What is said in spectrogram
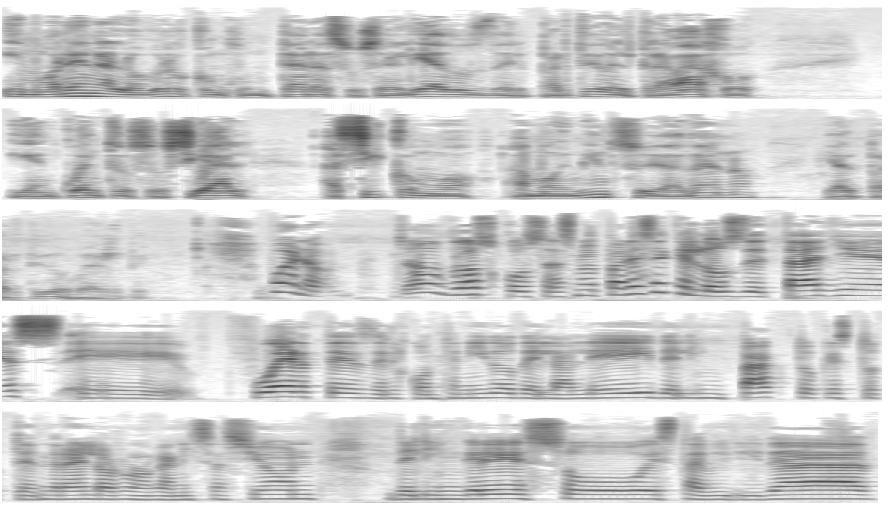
y Morena logró conjuntar a sus aliados del Partido del Trabajo y Encuentro Social, así como a Movimiento Ciudadano y al Partido Verde. Bueno, dos cosas. Me parece que los detalles eh, fuertes del contenido de la ley, del impacto que esto tendrá en la organización, del ingreso, estabilidad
